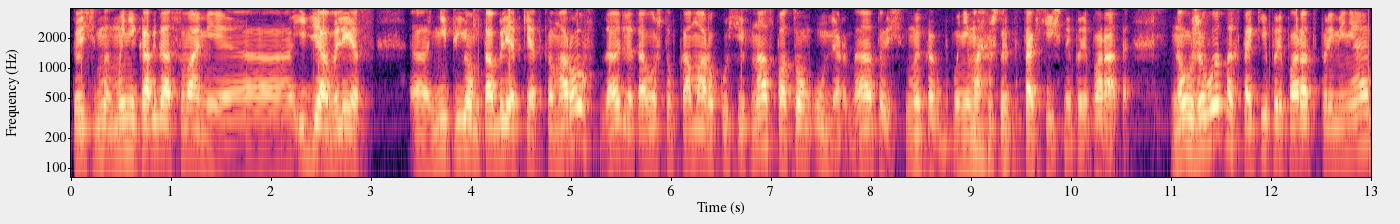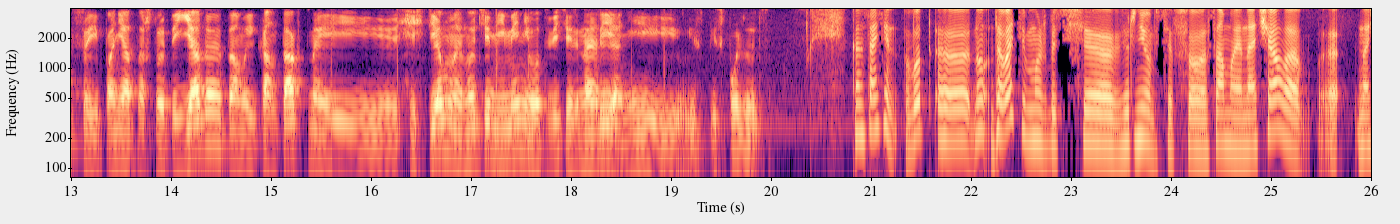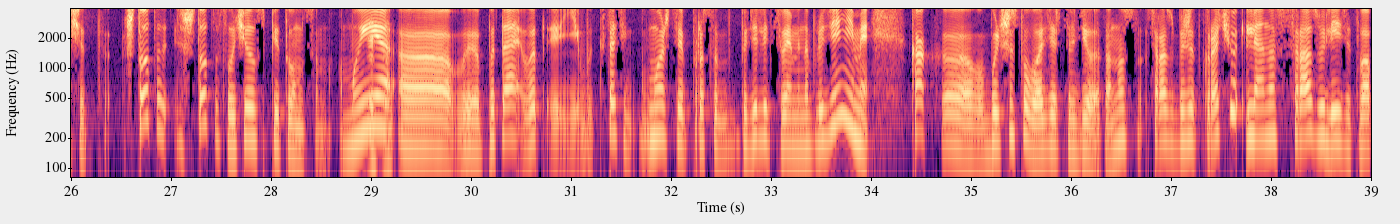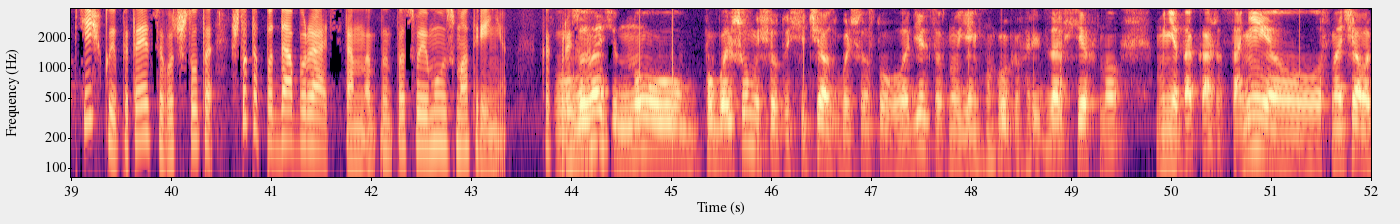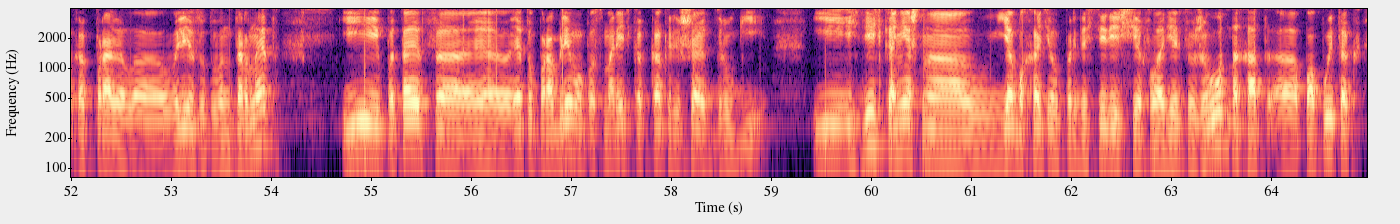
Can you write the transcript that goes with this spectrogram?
То есть мы, мы никогда с вами, э, идя в лес, э, не пьем таблетки от комаров, да, для того, чтобы комар, укусив нас, потом умер, да, то есть мы как бы понимаем, что это токсичные препараты. Но у животных такие препараты применяются, и понятно, что это яды, там и контактные, и системные, но тем не менее вот в ветеринарии они используются. Константин, вот, э, ну, давайте, может быть, э, вернемся в э, самое начало. Значит, что-то что случилось с питомцем. Мы uh-huh. пытаем... Вот, кстати, можете просто поделиться своими наблюдениями, как большинство владельцев делает. Оно сразу бежит к врачу или оно сразу лезет в аптечку и пытается вот что-то что подобрать там по своему усмотрению? Как Вы знаете, ну, по большому счету, сейчас большинство владельцев, ну, я не могу говорить за всех, но мне так кажется, они э, сначала, как правило, влезут в интернет и пытаются э, эту проблему посмотреть, как, как решают другие. И здесь, конечно, я бы хотел предостеречь всех владельцев животных от а, попыток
